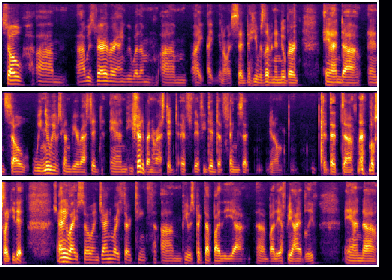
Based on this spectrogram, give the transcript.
so um, I was very, very angry with him. Um, I, I, you know, I said he was living in Newburgh, and uh, and so we knew he was going to be arrested, and he should have been arrested if if he did the things that you know that, that uh, looks like he did. Sure. Anyway, so in January 13th, um, he was picked up by the uh, uh, by the FBI, I believe, and uh,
